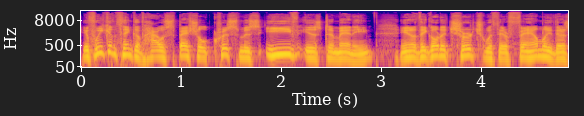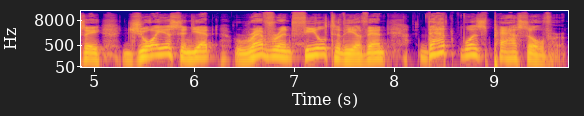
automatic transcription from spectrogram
If we can think of how special Christmas Eve is to many, you know, they go to church with their family, there's a joyous and yet reverent feel to the event. That was Passover.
